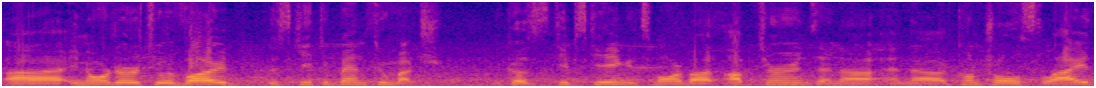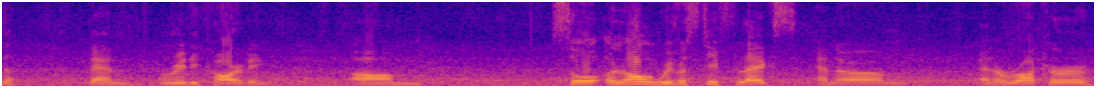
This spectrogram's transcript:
uh, in order to avoid the ski to bend too much. Because steep skiing, it's more about upturns and, uh, and uh, control slide than really carving. Um, so along with a stiff flex and, um, and a rocker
